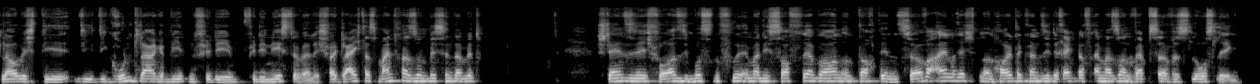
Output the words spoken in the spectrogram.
glaube ich, die, die, die Grundlage bieten für die, für die nächste Welle. Ich vergleiche das manchmal so ein bisschen damit, Stellen Sie sich vor, Sie mussten früher immer die Software bauen und doch den Server einrichten und heute können Sie direkt auf Amazon Web Service loslegen.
